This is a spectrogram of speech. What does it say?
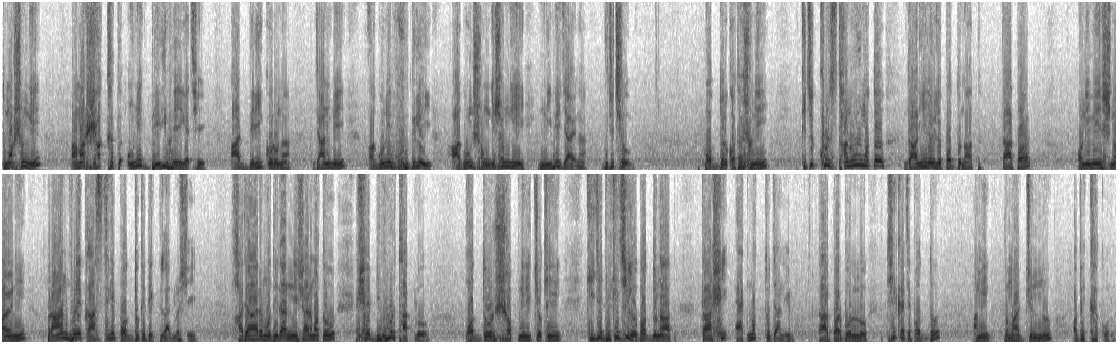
তোমার সঙ্গে আমার সাক্ষাতে অনেক দেরি হয়ে গেছে, আর দেরি করো না। জানবে, আগুনে ফু দিলেই আগুন সঙ্গে সঙ্গে নিভে যায় না, বুঝেছ? পদ্মর কথা শুনে কিছুক্ষণ স্থানুর মতো দাঁড়িয়ে রইল পদ্মনাথ। তারপর অনিমেষ নয়নে প্রাণ ভরে কাছ থেকে পদ্মকে দেখতে লাগল সে। হাজার মদিরার নেশার মতো সে বিভোর থাকল। পদ্মর স্বপ্নীল চোখে কি যে দেখেছিল পদ্মনাথ, তা সে একমাত্র জানে। তারপর বলল, ঠিক আছে পদ্ম, আমি তোমার জন্য অপেক্ষা করব।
